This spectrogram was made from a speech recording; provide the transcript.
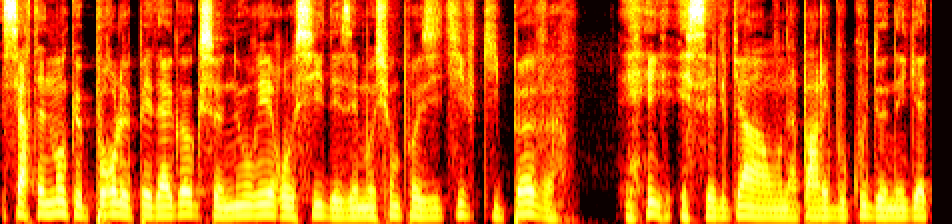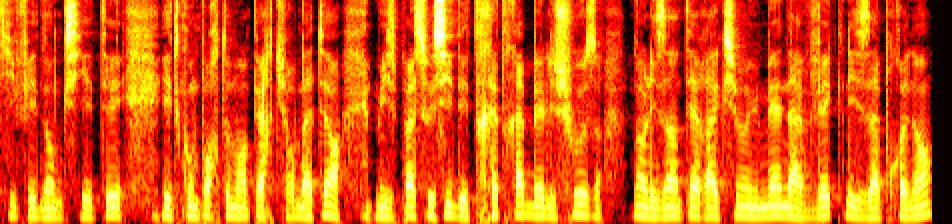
certainement que pour le pédagogue, se nourrir aussi des émotions positives qui peuvent et, c'est le cas, hein. on a parlé beaucoup de négatifs et d'anxiété et de comportements perturbateurs, mais il se passe aussi des très très belles choses dans les interactions humaines avec les apprenants,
